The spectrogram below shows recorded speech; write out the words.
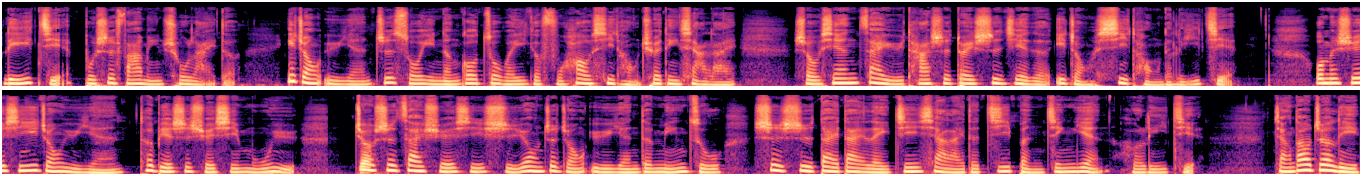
理解不是发明出来的。一种语言之所以能够作为一个符号系统确定下来，首先在于它是对世界的一种系统的理解。我们学习一种语言，特别是学习母语，就是在学习使用这种语言的民族世世代代累积下来的基本经验和理解。讲到这里，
